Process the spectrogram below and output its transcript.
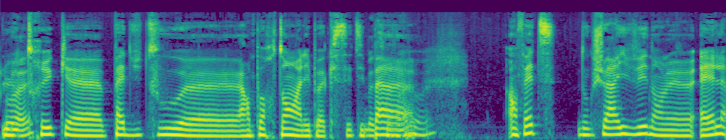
Le Ouais. truc euh, pas du tout euh, important à l'époque. C'était Bah, pas. c'est vrai, ouais. En fait, donc je suis arrivée dans le L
